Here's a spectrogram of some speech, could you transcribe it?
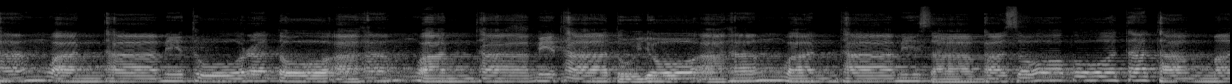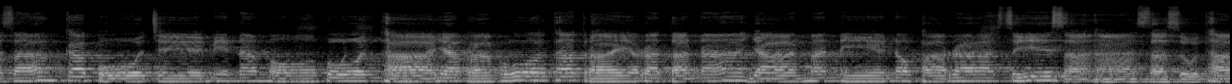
หังวันทามิทุระโตอาหังวันทามิธาตุโยอาหังวันทามิสาพโส ทธธรรมสังฆปูเชมินโมพุทธายะพระพุทธไตรรัตนายานมณีนพราศีสหัสสุธรร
